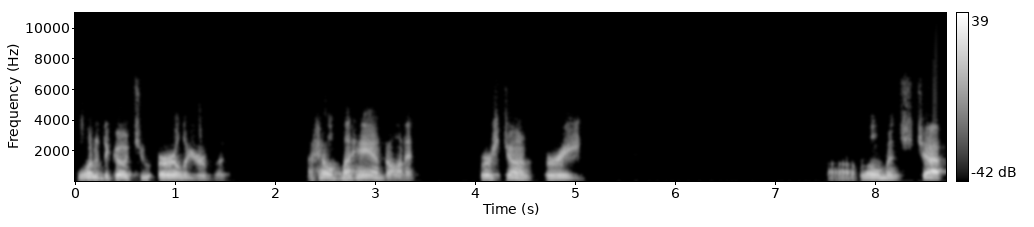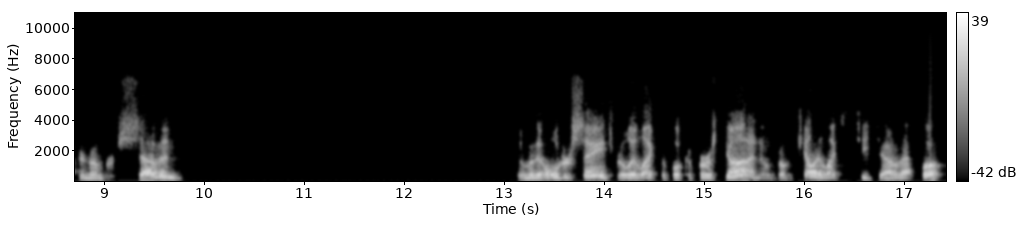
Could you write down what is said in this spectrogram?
wanted to go to earlier, but I held my hand on it. First John 3. Uh, Romans chapter number 7. Some of the older saints really like the book of First John. I know Brother Kelly likes to teach out of that book.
